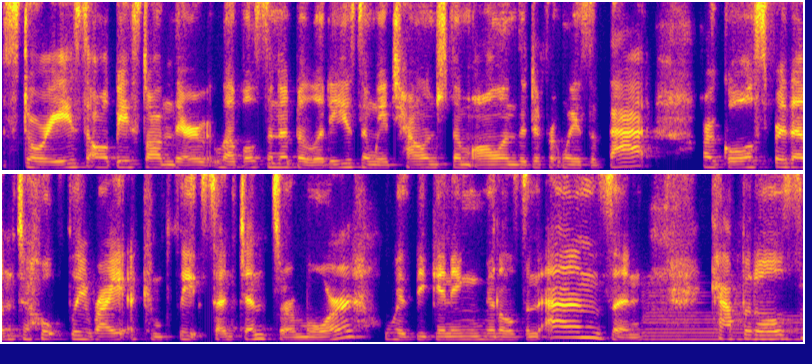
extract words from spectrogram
stories all based on their levels and abilities and we challenge them all in the different ways of that our goal is for them to hopefully write a complete sentence or more with beginning middles and ends and capitals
